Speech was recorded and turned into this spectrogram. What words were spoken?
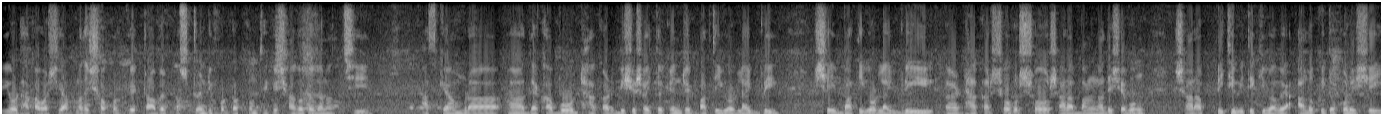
প্রিয় ঢাকাবাসী, আপনাদের সকলকে travel post twenty four dot com থেকে স্বাগত জানাচ্ছি। আজকে আমরা দেখাবো ঢাকার বিশেষায়িত কেন্দ্রে বাতিগড় লাইব্রেরি। সেই বাতিগড় লাইব্রেরি ঢাকার শহর সহ সারা বাংলাদেশ এবং সারা পৃথিবীতে কীভাবে আলোকিত করে সেই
